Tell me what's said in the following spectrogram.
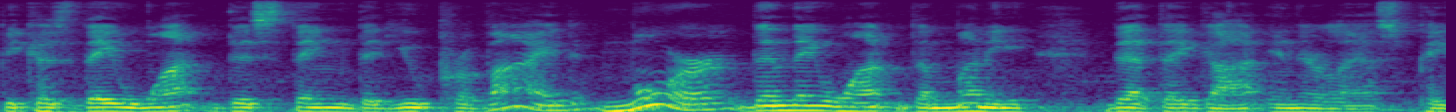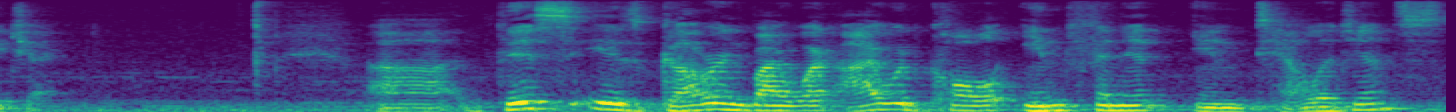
because they want this thing that you provide more than they want the money that they got in their last paycheck. Uh, this is governed by what I would call infinite intelligence.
